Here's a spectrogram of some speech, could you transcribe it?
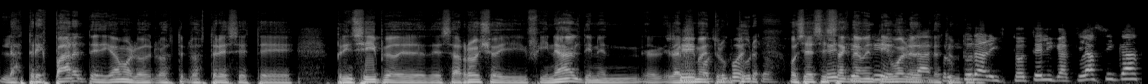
las tres partes, digamos, los, los, tres este, principios de, desarrollo y final? ¿Tienen la misma estructura? O sea, es exactamente igual la, la, estructura. aristotélica clásica.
